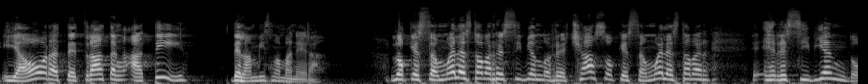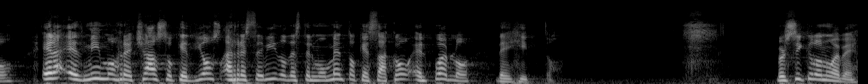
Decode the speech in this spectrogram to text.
Y ahora te tratan a ti de la misma manera. Lo que Samuel estaba recibiendo, rechazo que Samuel estaba eh, recibiendo, era el mismo rechazo que Dios ha recibido desde el momento que sacó el pueblo de Egipto. Versículo 9.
